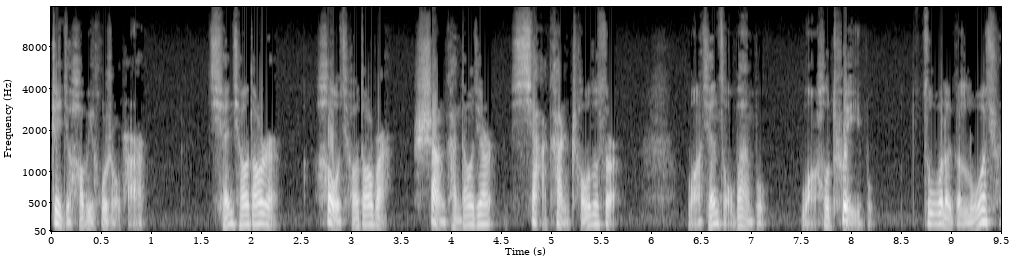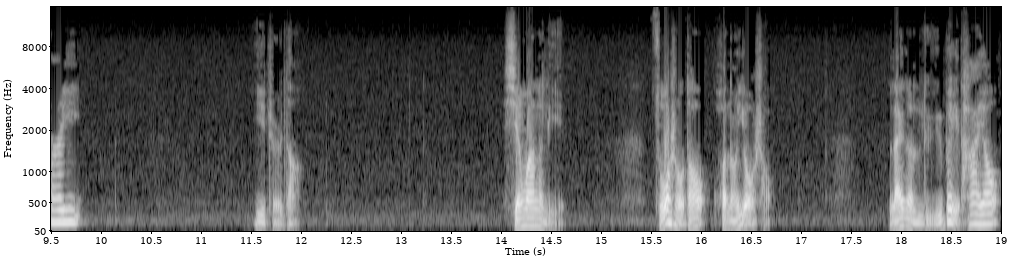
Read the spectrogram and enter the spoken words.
这就好比护手牌前瞧刀刃，后瞧刀把上看刀尖下看绸子穗往前走半步，往后退一步，作了个罗圈揖。一直到行完了礼，左手刀换到右手，来个吕背他腰，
